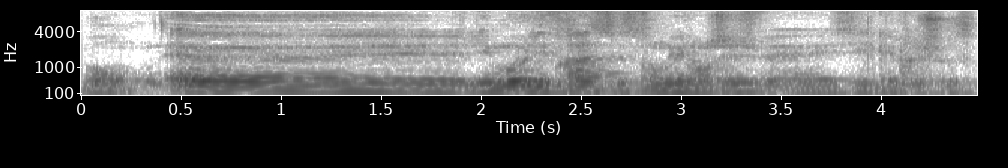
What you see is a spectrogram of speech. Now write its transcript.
Bon, euh, les mots et les phrases se sont mélangés, je vais essayer quelque chose.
